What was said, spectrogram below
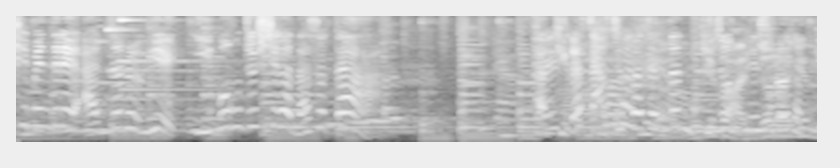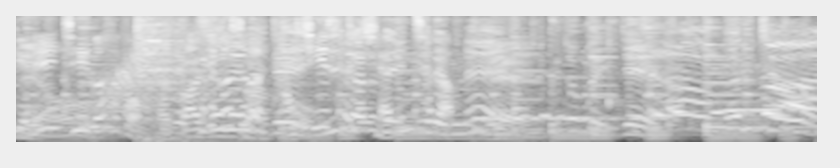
시민들의 안전을 위해 이봉주 씨가 나섰다. 바퀴가 자주 빠졌던 기존 배수로 덮개를. 제거하고 잘 빠지는 새 것으로 것 같고. 다시 설치하는. 때문에 네. 그쪽으로 이제 휠체어,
